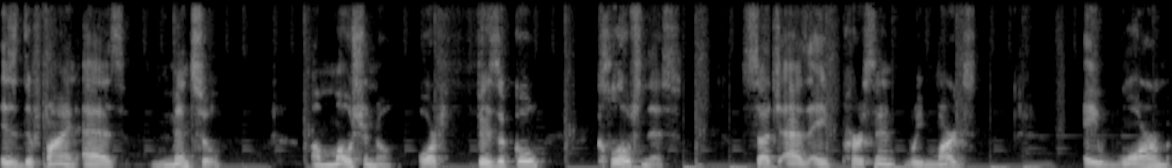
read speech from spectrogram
is defined as mental emotional, or physical closeness, such as a person remarks, a warm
